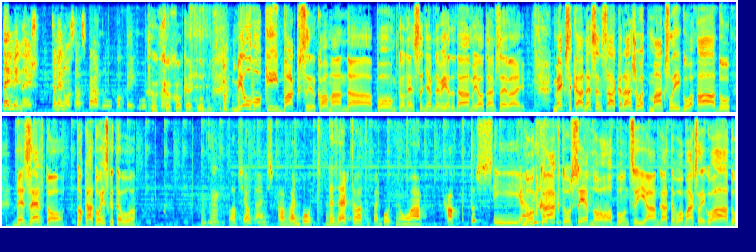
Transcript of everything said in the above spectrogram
Neminēšu, ka nenosauc kādu hokeja klubu. Hokeja klubu. Milwaukee Bucks ir komandā. Punktu nesaņem neviena dāma. Jautājums Evai. Meksikā nesen sāka ražot mākslīgo ādu dezerto. No kā to izgatavo? Labs jautājums. A, Varbūt dezerto, tad varbūt no kaktusiem. No kaktusiem, no opuncijām gatavo mākslīgo ādu.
